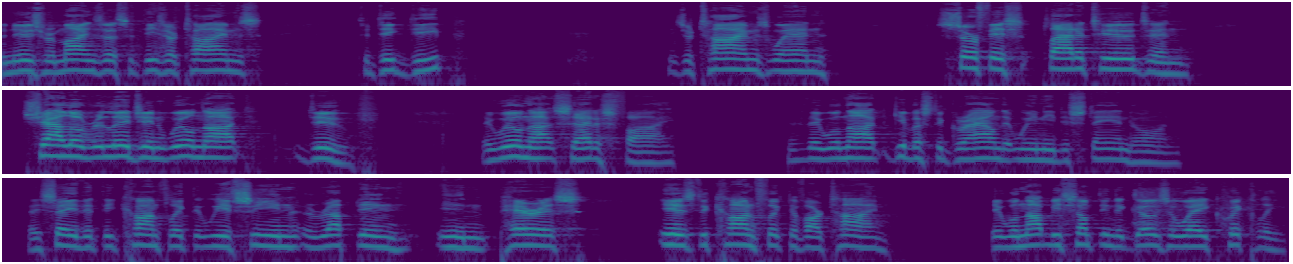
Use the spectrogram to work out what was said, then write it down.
the news reminds us that these are times to dig deep. These are times when surface platitudes and shallow religion will not do. They will not satisfy. They will not give us the ground that we need to stand on. They say that the conflict that we have seen erupting in Paris is the conflict of our time. It will not be something that goes away quickly.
